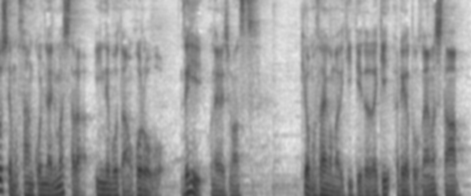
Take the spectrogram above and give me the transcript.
少しでも参考になりましたらいいねボタンフォローをぜひお願いします。今日も最後まで聞いていただきありがとうございました。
